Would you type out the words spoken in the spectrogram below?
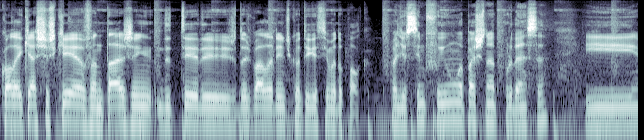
Qual é que achas que é a vantagem de teres dois bailarinos contigo acima do palco? Olha, eu sempre fui um apaixonado por dança e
